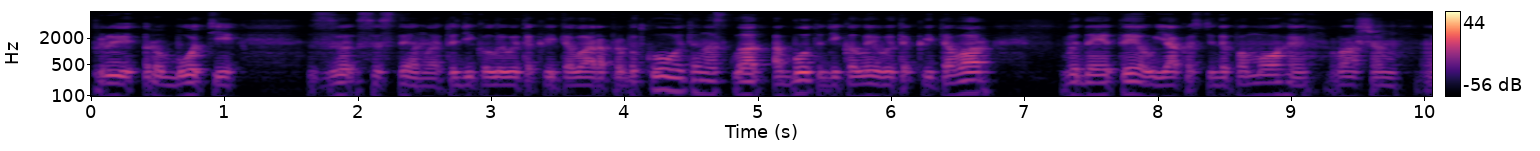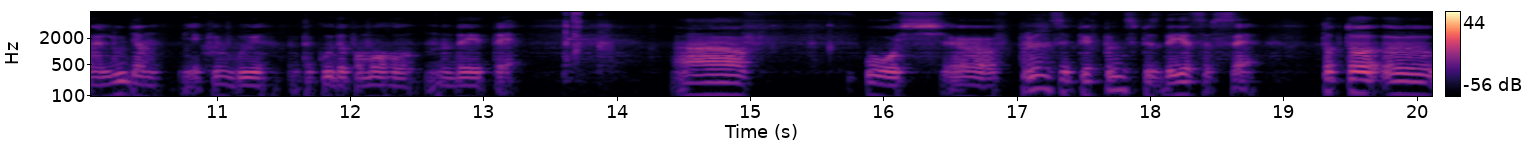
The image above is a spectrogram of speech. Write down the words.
при роботі з системою. Тоді, коли ви такий товар оприбутковуєте на склад, або тоді, коли ви такий товар видаєте у якості допомоги вашим е, людям, яким ви таку допомогу надаєте. Ось, е, в принципі, в принципі, здається все. Тобто е,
